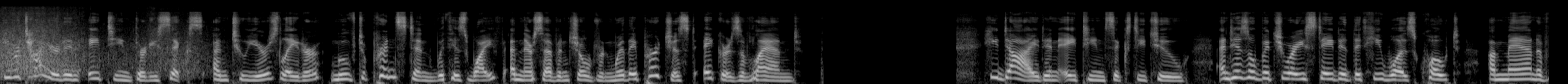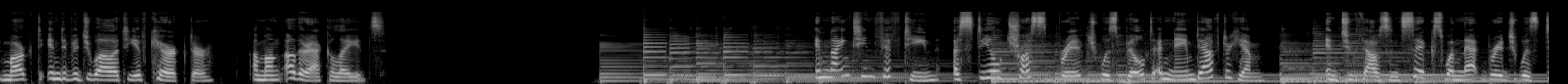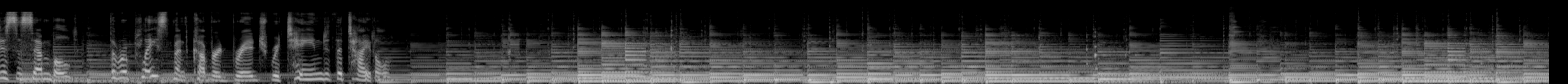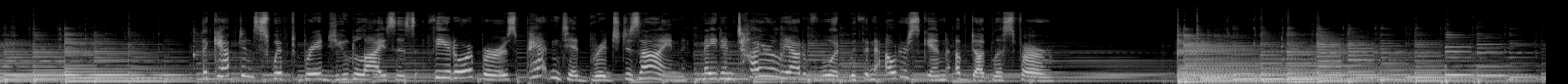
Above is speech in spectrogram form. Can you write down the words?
He retired in 1836 and two years later moved to Princeton with his wife and their seven children, where they purchased acres of land. He died in 1862, and his obituary stated that he was, quote, a man of marked individuality of character, among other accolades. In 1915, a steel truss bridge was built and named after him. In 2006, when that bridge was disassembled, the replacement covered bridge retained the title. Captain Swift Bridge utilizes Theodore Burr's patented bridge design, made entirely out of wood with an outer skin of Douglas fir.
